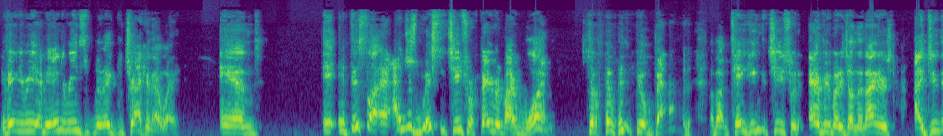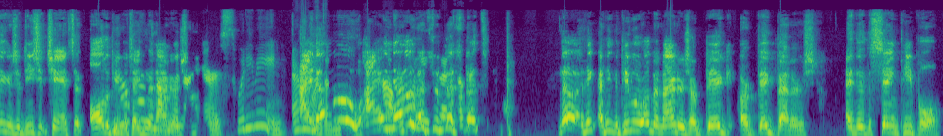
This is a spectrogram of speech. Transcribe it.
If Andy Reid, I mean Andy Reid's like tracking that way, and i- if this, I I just wish the Chiefs were favored by one, so I wouldn't feel bad about taking the Chiefs when everybody's on the Niners. I do think there's a decent chance that all the people taking the Everyone's on Niners Niners. What do you mean? I Everyone's on the know, I Oh, know. okay, That's that's that's. No, I think I think the people who are on the Niners are big are big betters, and they're the same people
